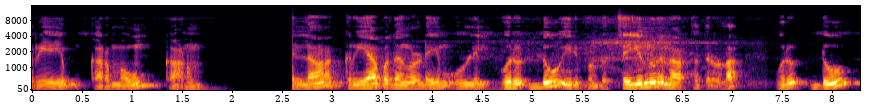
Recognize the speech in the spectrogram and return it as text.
ക്രിയയും കർമ്മവും കാണും. എല്ലാ ക്രിയാപദങ്ങളുടെയും ഉള്ളിൽ ഒരു ഡു ഇരിപ്പുണ്ട്. ചെയ്യുന്നു എന്ന അർത്ഥത്തിലുള്ള ഒരു ഡു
